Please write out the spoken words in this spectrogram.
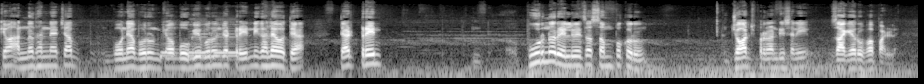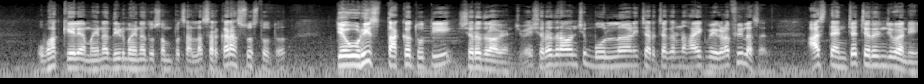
किंवा अन्नधान्याच्या गोण्या भरून किंवा बोगी भरून ज्या ट्रेन निघाल्या होत्या त्या ट्रेन पूर्ण रेल्वेचा संप करून जॉर्ज फर्नांडिस यांनी जाग्यावर उभा पाडला उभा केल्या महिना दीड महिना तो संप चालला. सरकार अस्वस्थ होतं. तेवढीच ताकद होती शरदराव यांची. म्हणजे शरदरावांची बोलणं आणि चर्चा करणं हा एक वेगळा फील असायचा. आज त्यांच्या चिरंजीवानी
